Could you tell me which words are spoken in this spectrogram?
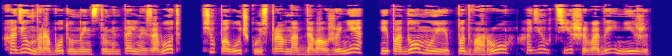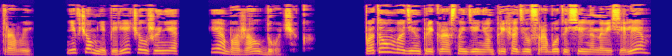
Ходил на работу на инструментальный завод, всю получку исправно отдавал жене, и по дому, и по двору ходил тише воды ниже травы. Ни в чем не перечил жене, и обожал дочек. Потом в один прекрасный день он приходил с работы сильно на веселе,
